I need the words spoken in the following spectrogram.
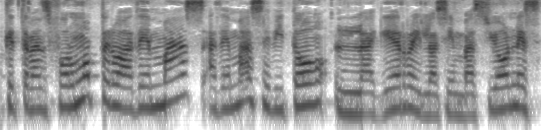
que transformó, pero además, además evitó la guerra y las invasiones.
